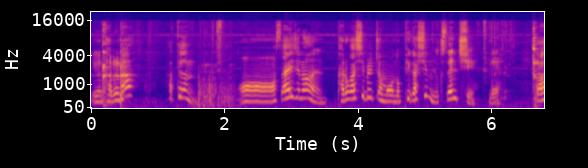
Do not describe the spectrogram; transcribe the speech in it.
이건 다르나? 하여튼 어, 사이즈는 가로가 11.5 높이가 16cm 네 자,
